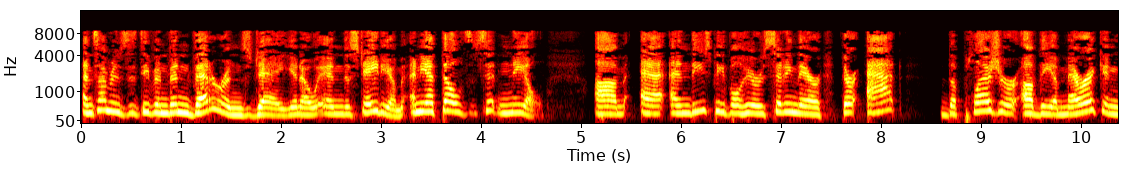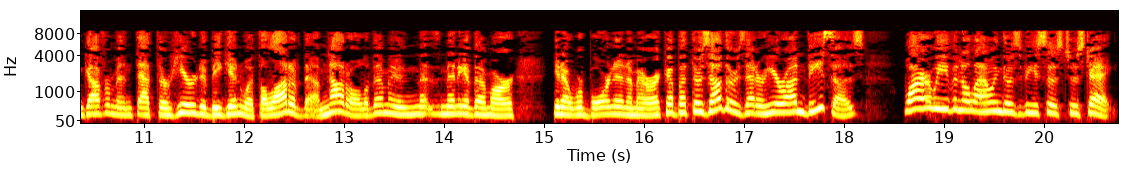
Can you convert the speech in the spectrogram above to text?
And sometimes it's even been Veterans Day, you know, in the stadium, and yet they'll sit and kneel. Um, and, and these people who are sitting there, they're at the pleasure of the American government that they're here to begin with. A lot of them, not all of them. I mean, many of them are, you know, were born in America, but there's others that are here on visas. Why are we even allowing those visas to stay?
